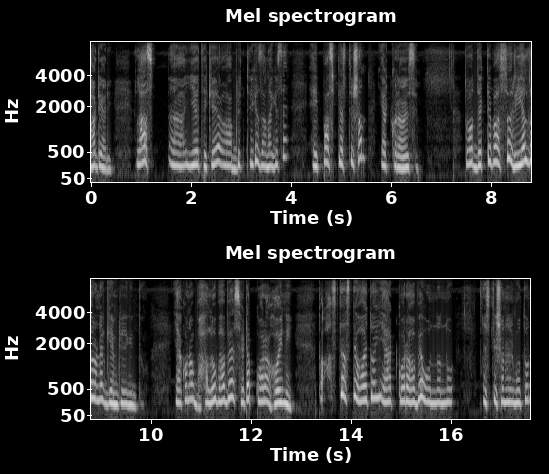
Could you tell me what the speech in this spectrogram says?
ভাটিয়ারি। লাস্ট ইয়ে থেকে আপডেট থেকে জানা গেছে, এই পাঁচটা স্টেশন অ্যাড করা হয়েছে। তো দেখতে পাচ্ছ রিয়েল ধরনের গেমটি কিন্তু এখনও ভালোভাবে সেট করা হয়নি। তো আস্তে আস্তে হয়তো অ্যাড করা হবে অন্যান্য স্টেশনের মতন।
